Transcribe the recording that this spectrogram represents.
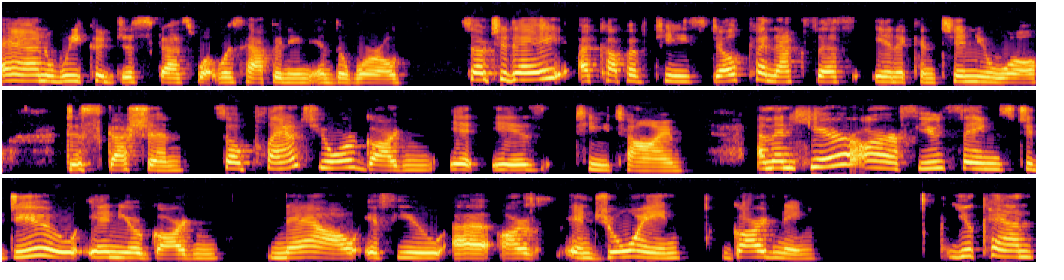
and we could discuss what was happening in the world. So today, a cup of tea still connects us in a continual discussion. So plant your garden. It is tea time. And then here are a few things to do in your garden now if you uh, are enjoying gardening. You can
